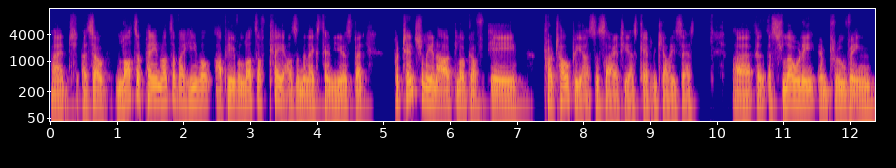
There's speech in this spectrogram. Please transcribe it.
Right. Uh, So lots of pain, lots of upheaval, upheaval, lots of chaos in the next 10 years, but potentially an outlook of a protopia society, as Kevin Kelly says, uh, a, a slowly improving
